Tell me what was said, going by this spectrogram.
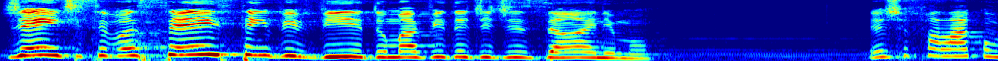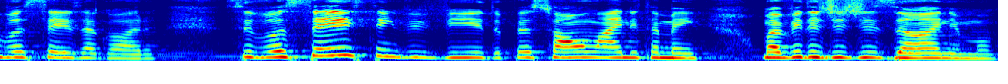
Gente, se vocês têm vivido uma vida de desânimo, deixa eu falar com vocês agora. Se vocês têm vivido, pessoal online também, uma vida de desânimo,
